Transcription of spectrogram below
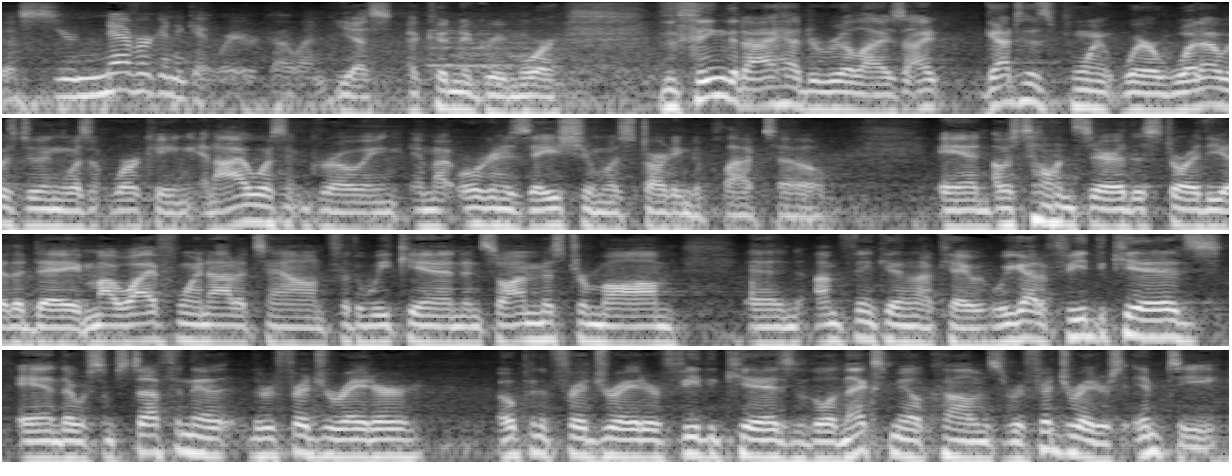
Yes. you're never going to get where you're going. Yes, I couldn't agree more. The thing that I had to realize, I got to this point where what I was doing wasn't working and I wasn't growing and my organization was starting to plateau. And I was telling Sarah this story the other day. My wife went out of town for the weekend, and so I'm Mr. Mom, and I'm thinking, okay, we got to feed the kids, and there was some stuff in the, the refrigerator. Open the refrigerator, feed the kids. The next meal comes, the refrigerator's empty.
